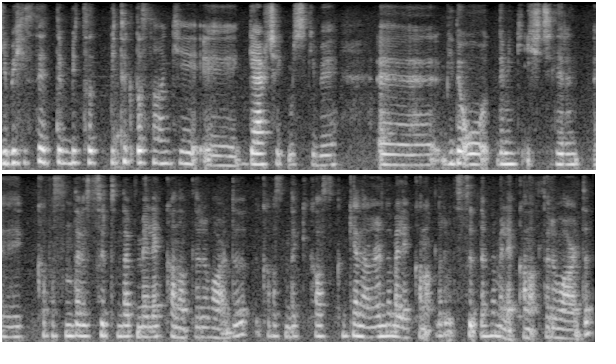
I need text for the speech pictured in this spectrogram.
gibi hissettim. Bir tık bir tık da sanki e, gerçekmiş gibi. Ee, bir de o deminki işçilerin e, kafasında ve sırtında melek kanatları vardı. Kafasındaki kaskın kenarlarında melek kanatları ve sırtlarında melek kanatları vardı.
